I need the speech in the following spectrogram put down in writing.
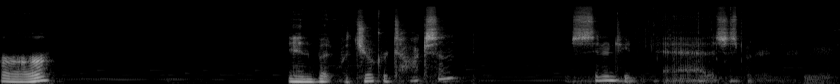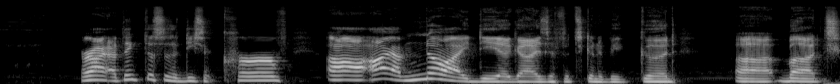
her in, but with Joker Toxin synergy. Nah, let's just put her in there. All right, I think this is a decent curve. Uh, I have no idea, guys, if it's going to be good. Uh, but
